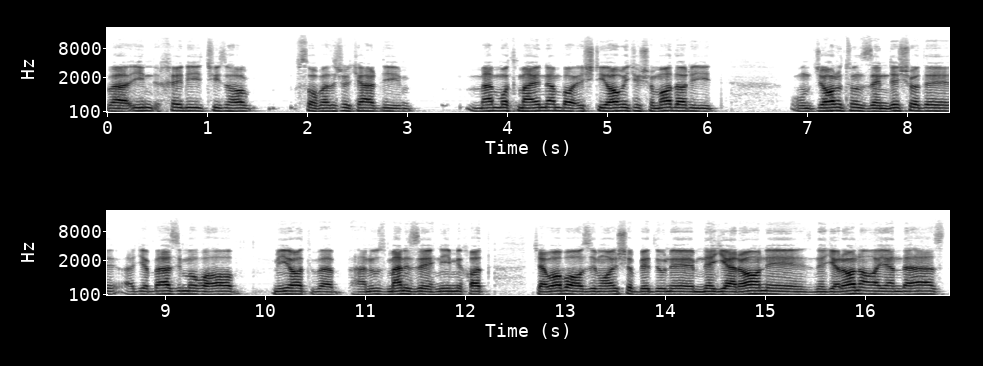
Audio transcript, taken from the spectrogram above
و این خیلی چیزها صحبتش رو کردیم. من مطمئنم با اشتیاقی که شما دارید اون جانتون زنده شده. اگه بعضی موقع ها میاد و هنوز من ذهنی می‌خواد جواب آزمایش رو بدون نگران نگران آینده هست.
